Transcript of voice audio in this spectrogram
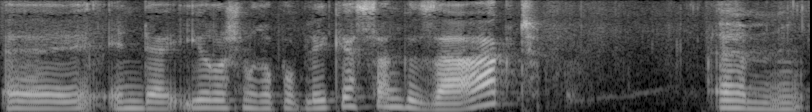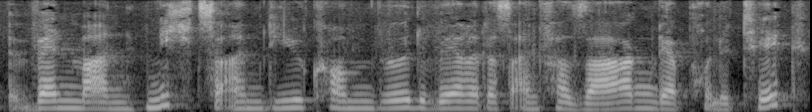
äh, in der irischen Republik gestern gesagt, Ähm, wenn man nicht zu einem Deal kommen würde, wäre das ein Versagen der Politik.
